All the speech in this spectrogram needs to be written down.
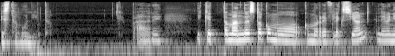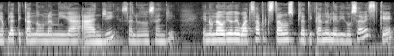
está bonito. Qué padre. Y que tomando esto como, como reflexión, le venía platicando a una amiga, Angie, saludos Angie, en un audio de WhatsApp porque estábamos platicando y le digo, ¿sabes qué?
